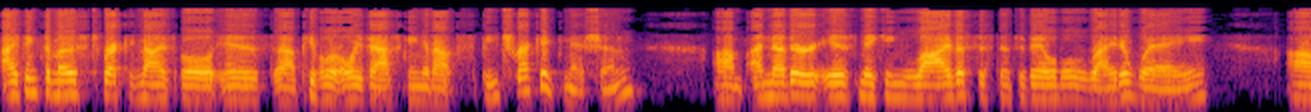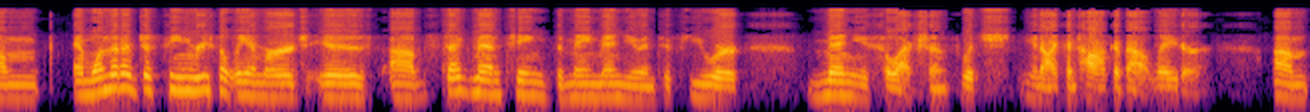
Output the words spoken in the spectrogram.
I think the most recognizable is uh, people are always asking about speech recognition. Um, another is making live assistance available right away. Um, and one that I've just seen recently emerge is um, segmenting the main menu into fewer menu selections, which you know I can talk about later. Um,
